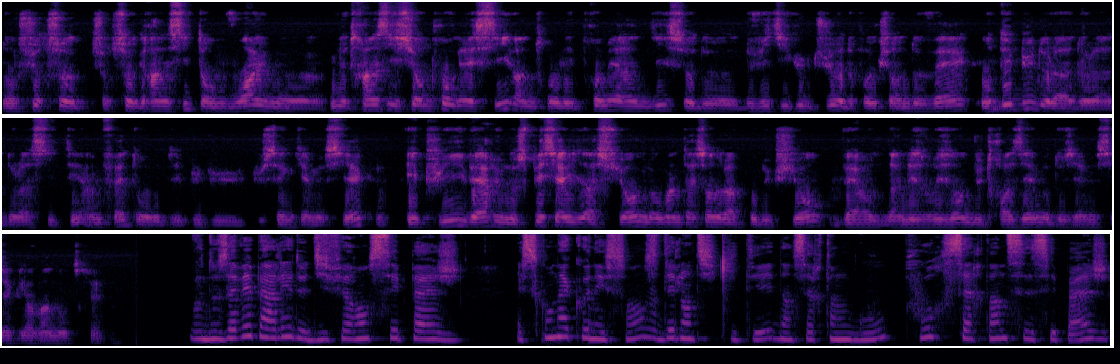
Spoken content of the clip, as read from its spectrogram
Donc sur ce, sur ce grand site, on voit une, transition progressive entre les premiers indices de, de, viticulture et de production de vin au début de la, de la, de la cité, en fait, au début du, du 5e siècle, et puis vers une spécialisation, une augmentation de la production vers, dans les horizons du 3e, 2e siècle avant notre ère. Vous nous avez parlé de différents cépages. Est-ce qu'on a connaissance dès l'Antiquité d'un certain goût pour certains de ces cépages,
